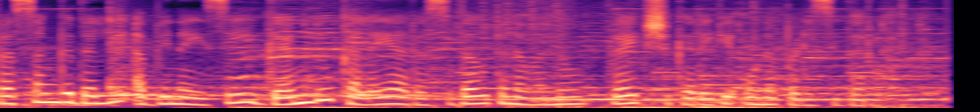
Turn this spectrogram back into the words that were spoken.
ಪ್ರಸಂಗದಲ್ಲಿ ಅಭಿನಯಿಸಿ ಗಂಡು ಕಲೆಯ ರಸದೌತಣವನ್ನು ಪ್ರೇಕ್ಷಕರಿಗೆ ಉಣಪಡಿಸಿದರು.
